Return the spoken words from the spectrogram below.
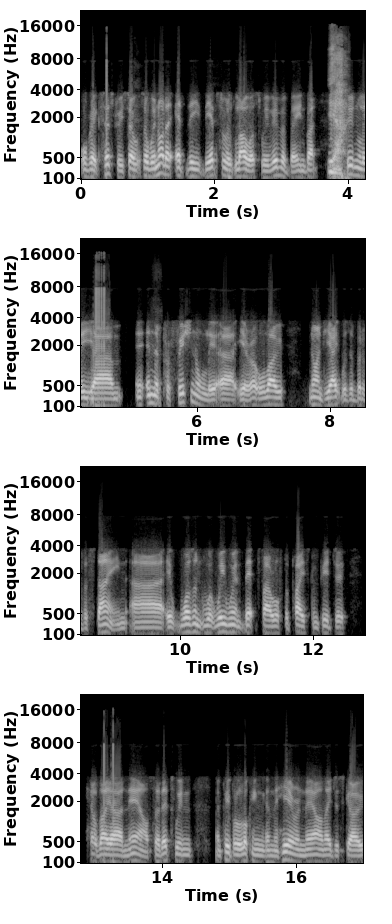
All Blacks history. So, so we're not at the, the absolute lowest we've ever been, but yeah. certainly um, in the professional uh, era, although 98 was a bit of a stain. Uh, it wasn't. We weren't that far off the pace compared to how they are now. So that's when, and people are looking in the here and now, and they just go,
